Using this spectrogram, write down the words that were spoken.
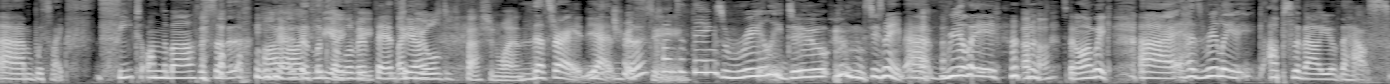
um, with like f- feet on the bath, so that you know Ah, I that looks see, a I little bit see. like fancier. the old fashioned ones. That's right. Yeah, those kinds of things really do excuse me, uh, really, it's been a long week, uh, has really ups the value of the house.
